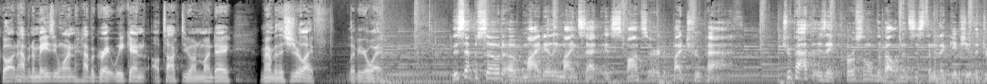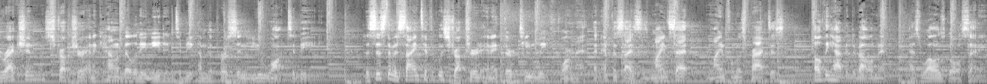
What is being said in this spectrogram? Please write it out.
Go out and have an amazing one. Have a great weekend. I'll talk to you on Monday. Remember, this is your life. Live your way. This episode of My Daily Mindset is sponsored by TruePath. TruePath is a personal development system that gives you the direction, structure, and accountability needed to become the person you want to be. The system is scientifically structured in a 13 week format that emphasizes mindset, mindfulness practice, healthy habit development, as well as goal setting.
